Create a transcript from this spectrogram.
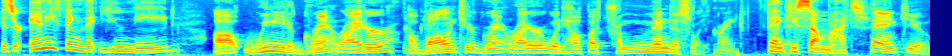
Is there anything that you need? Uh, we need a grant writer. A volunteer grant writer would help us tremendously. Great. Thank you so much. Thank you.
